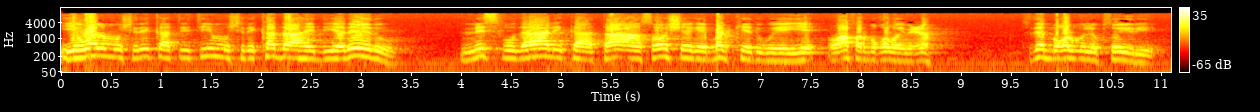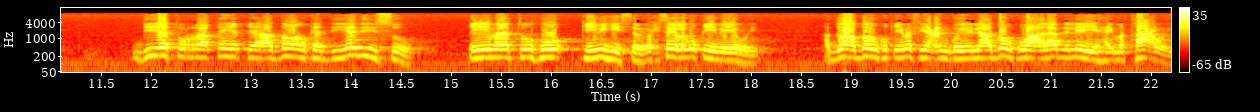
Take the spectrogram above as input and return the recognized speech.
iyo walmushrikati tii mushrikadda ahayd diyadeedu nisfu daalika taa aan soo sheegay barhkeed weeye oo afar boqol wey micnaha. Sideed boqol buu ila ku soo yiriyey. Diyatu raqiiqi addoonka diyadiisu qiimatuhu qiimihiisa wey wax isaga lagu qiimeeyo wey hadduu addoonku qiimo fiican gooyo ila addoonku waa alaab la leeyahay mataac wey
